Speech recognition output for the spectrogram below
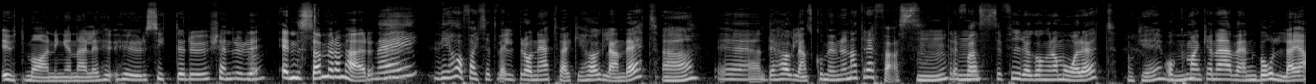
utmaningarna? Eller hur, hur sitter du, känner du dig Mm. ensam med de här? Nej, vi har faktiskt ett väldigt bra nätverk i Höglandet, Ja, eh, där Höglandskommunerna träffas. Mm, träffas fyra gånger om året. okej. Och mm. man kan även bolla ja,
